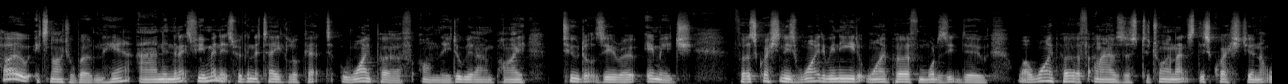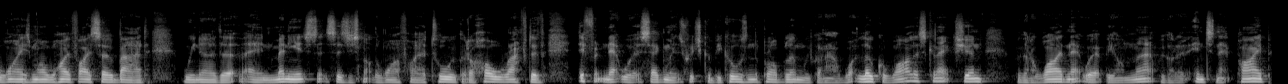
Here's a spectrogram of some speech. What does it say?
Hello, it's Nigel Bowden here, and in the next few minutes, we're going to take a look at WiPerf on the WLAN-PI 2.0 image. First question is why do we need WiPerf and what does it do? Well, WiPerf allows us to try and answer this question why is my Wi Fi so bad? We know that in many instances it's not the Wi Fi at all. We've got a whole raft of different network segments which could be causing the problem. We've got our local wireless connection, we've got a wired network beyond that, we've got an internet pipe,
